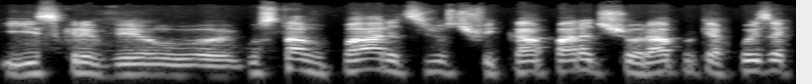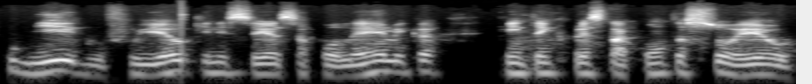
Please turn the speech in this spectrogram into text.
e escreveu: Gustavo, para de se justificar, para de chorar, porque a coisa é comigo, fui eu que iniciei essa polêmica, quem tem que prestar conta sou eu.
